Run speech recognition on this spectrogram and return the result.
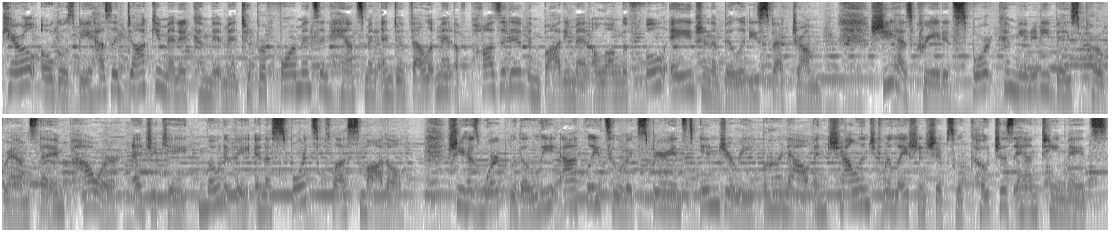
Carol Oglesby has a documented commitment to performance enhancement and development of positive embodiment along the full age and ability spectrum. She has created sport community based programs that empower, educate, motivate in a Sports Plus model. She has worked with elite athletes who have experienced injury, burnout, and challenged relationships with coaches and teammates.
